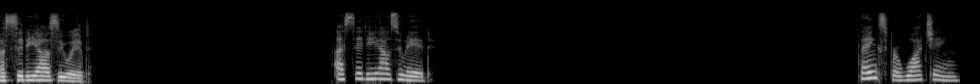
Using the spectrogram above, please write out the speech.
Asidiazuid. Asidiazuid. Thanks for watching.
